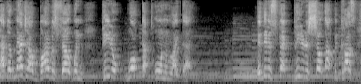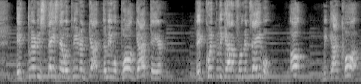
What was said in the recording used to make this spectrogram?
I can imagine how Barnabas felt when Peter walked up on them like that. They didn't expect Peter to show up because it clearly states that when Peter got, I mean, when Paul got there, they quickly got up from the table. Oh, we got caught.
